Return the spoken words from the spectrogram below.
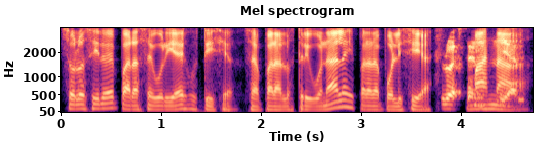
solo sirve para seguridad y justicia, o sea, para los tribunales y para la policía. más nada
